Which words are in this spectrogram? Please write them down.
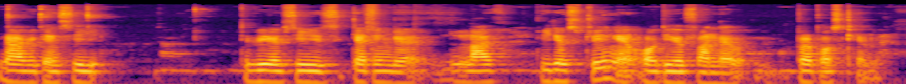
Now we can see the VLC is getting the live video stream and audio from the Birdbox camera.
